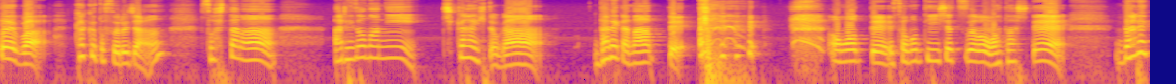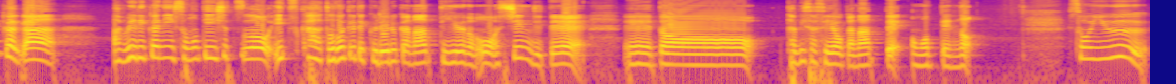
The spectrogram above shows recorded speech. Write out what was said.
例えば書くとするじゃん？そしたらアリゾナに近い人が誰かなって 思ってその T シャツを渡して誰かがアメリカにその T シャツをいつか届けてくれるかなっていうのを信じて、えっ、ー、と、旅させようかなって思ってんの。そういう、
